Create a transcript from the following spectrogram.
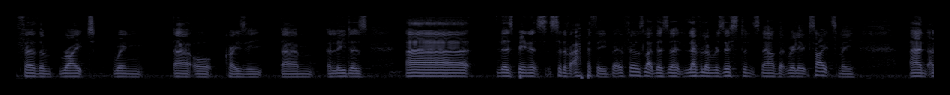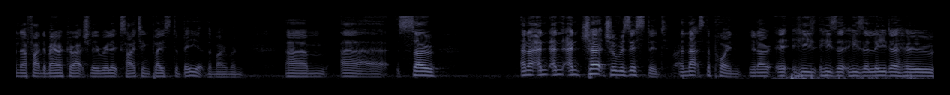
further right wing uh, or crazy um, leaders. Uh, there's been a s- sort of apathy, but it feels like there's a level of resistance now that really excites me, and and I find America actually a really exciting place to be at the moment. Um, uh, so, and, and and and Churchill resisted, right. and that's the point. You know, it, he's he's a he's a leader who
